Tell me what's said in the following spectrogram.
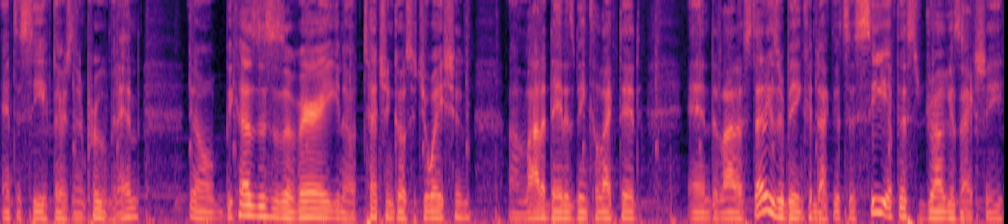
and to see if there's an improvement. And you know, because this is a very you know touch and go situation, a lot of data is being collected, and a lot of studies are being conducted to see if this drug is actually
